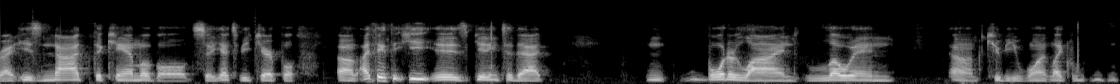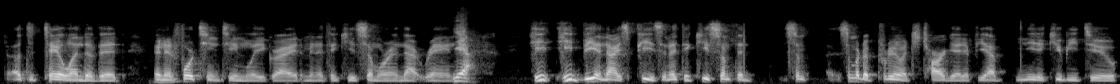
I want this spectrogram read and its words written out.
right? He's not the Cam of old, so you have to be careful. Um, I think that he is getting to that borderline low end um, QB one, like at the tail end of it, and in a 14 team league, right? I mean, I think he's somewhere in that range. Yeah, he he'd be a nice piece, and I think he's something some someone to pretty much target if you have you need a QB two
